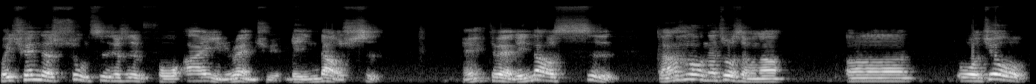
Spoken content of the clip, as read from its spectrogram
回圈的数字就是 for i in range 零到四，哎，对不对？零到四，然后呢做什么呢？呃，我就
